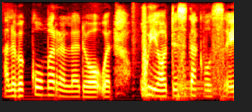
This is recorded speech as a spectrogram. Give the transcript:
hulle bekommer hulle daaroor. O ja, dis wat ek wil sê.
